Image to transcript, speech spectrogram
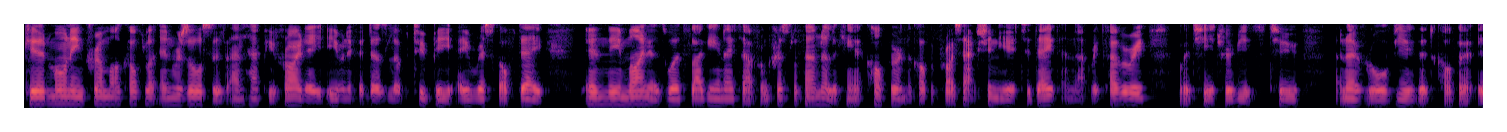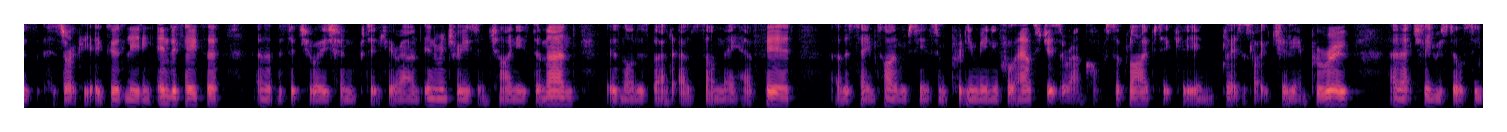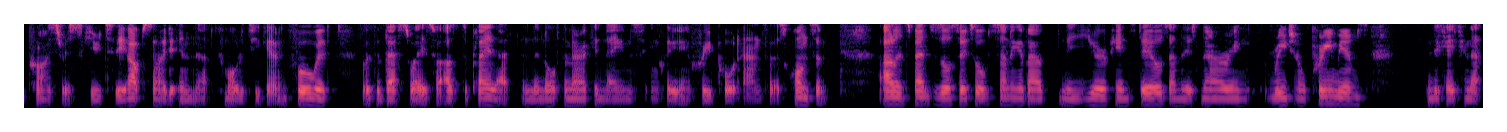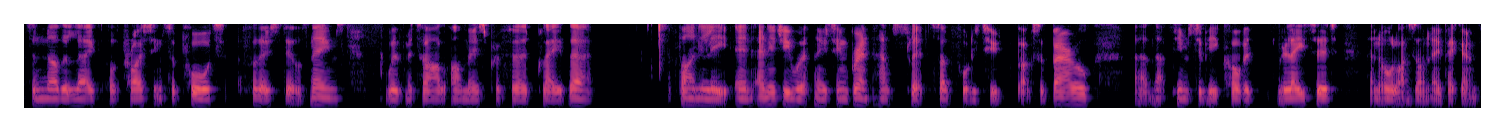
Good morning from Mark Offler in Resources and happy Friday, even if it does look to be a risk off day. In the miners, worth flagging a note out from Chris LaFemina looking at copper and the copper price action year to date and that recovery, which he attributes to an overall view that copper is historically a good leading indicator and that the situation, particularly around inventories and Chinese demand, is not as bad as some may have feared. At the same time, we've seen some pretty meaningful outages around copper supply, particularly in places like Chile and Peru, and actually we still see price risk skewed to the upside in that commodity going forward with the best ways for us to play that in the North American names, including Freeport and First Quantum. Alan Spence has also talked something about the European steels and those narrowing regional premiums, indicating that's another leg of pricing support for those steels names, with Mittal our most preferred play there. Finally, in energy, worth noting, Brent has slipped sub 42 bucks a barrel. Uh, that seems to be COVID related and all eyes on OPEC going forward.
